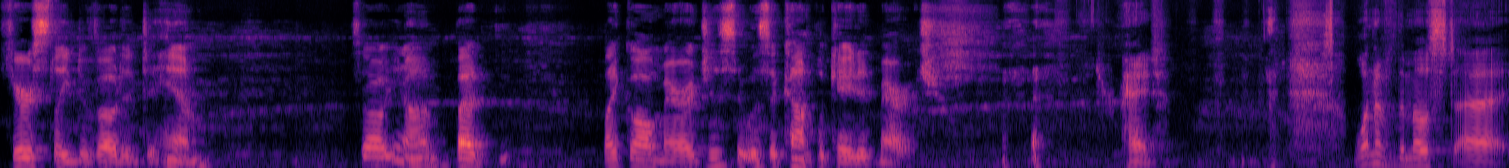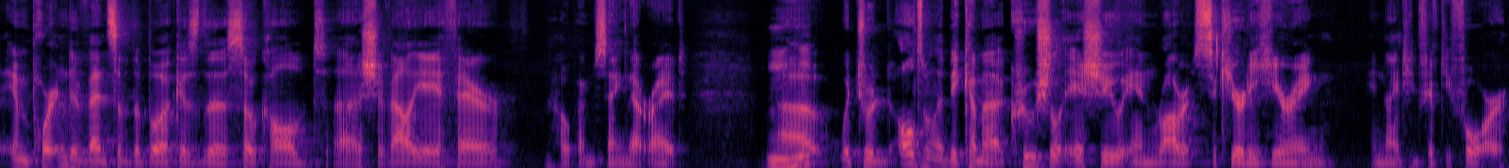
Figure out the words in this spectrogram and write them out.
fiercely devoted to him. So, you know, but like all marriages, it was a complicated marriage. Right. One of the most uh, important events of the book is the so called uh, Chevalier Affair. I hope I'm saying that right. Uh, mm-hmm. uh, which would ultimately become a crucial issue in Robert's security hearing in 1954.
